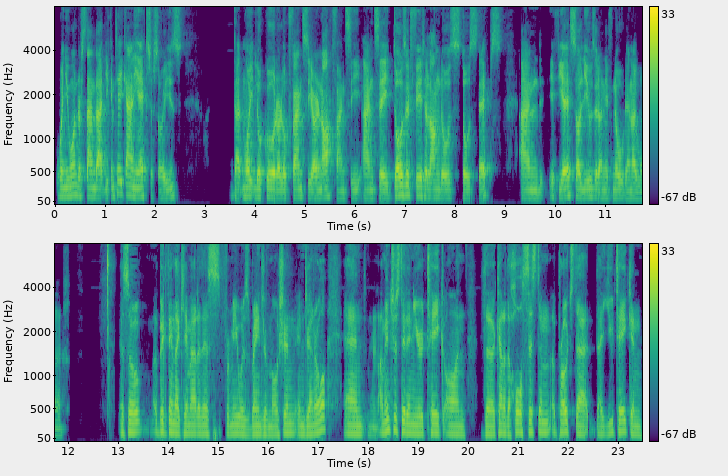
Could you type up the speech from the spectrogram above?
when you understand that, you can take any exercise that might look good or look fancy or not fancy and say, does it fit along those those steps? And if yes, I'll use it, and if no, then I won't. So a big thing that came out of this for me was range of motion in general, and mm-hmm. I'm interested in your take on the kind of the whole system approach that that you take and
